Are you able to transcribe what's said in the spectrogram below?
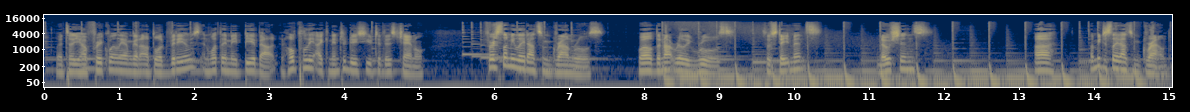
I'm going to tell you how frequently I'm going to upload videos and what they may be about, and hopefully I can introduce you to this channel. First let me lay down some ground rules. Well, they're not really rules. So statements? Notions? Uh, let me just lay down some ground.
